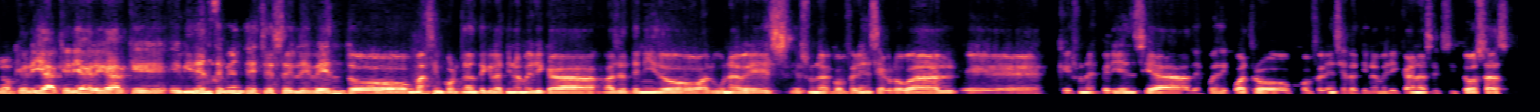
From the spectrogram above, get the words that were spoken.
No, quería, quería agregar que evidentemente este es el evento más importante que Latinoamérica haya tenido alguna vez. Es una conferencia global, eh, que es una experiencia después de cuatro conferencias latinoamericanas exitosas.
